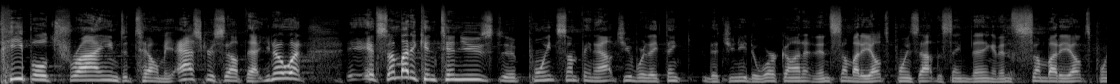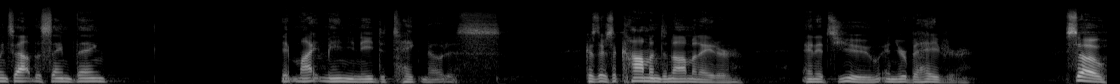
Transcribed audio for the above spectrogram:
people trying to tell me? Ask yourself that. You know what? If somebody continues to point something out to you where they think that you need to work on it, and then somebody else points out the same thing, and then somebody else points out the same thing, it might mean you need to take notice. Because there's a common denominator, and it's you and your behavior. So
